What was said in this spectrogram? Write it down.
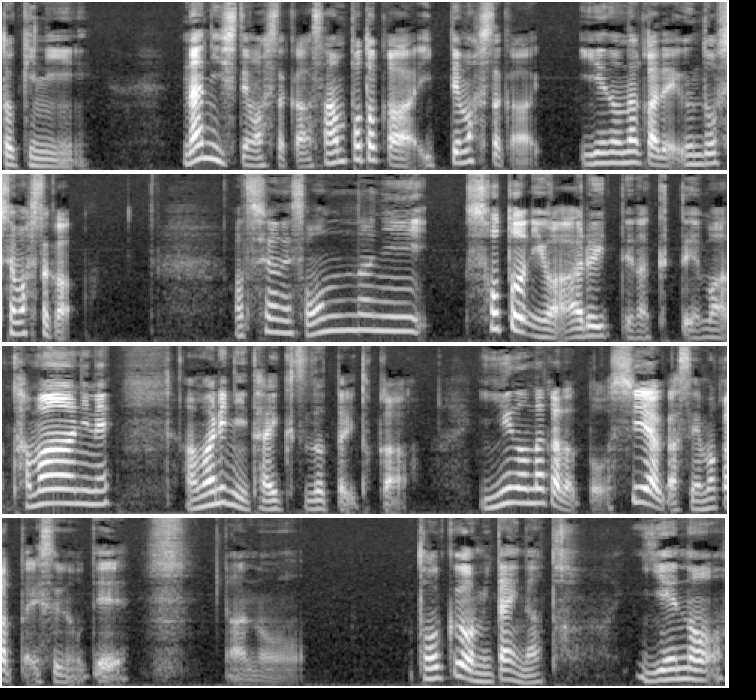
時に何してましたか？散歩とか行ってましたか？家の中で運動してましたか？私はね、そんなに外には歩いてなくて、まあたまにね、あまりに退屈だったりとか、家の中だと視野が狭かったりするので、あの、遠くを見たいなと。家の、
